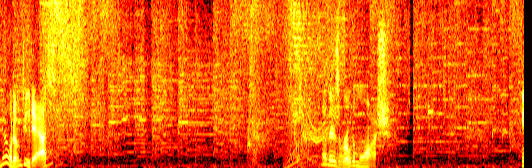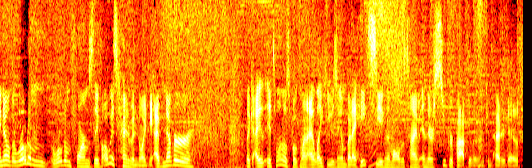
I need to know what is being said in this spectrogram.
No, don't do that. And there's Rotom Wash. You know, the Rotom Rotom forms, they've always kind of annoyed me. I've never like I it's one of those Pokemon I like using them, but I hate seeing them all the time and they're super popular and competitive.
